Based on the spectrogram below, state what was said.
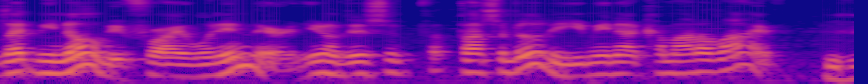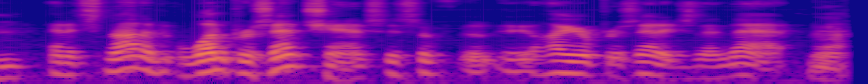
let me know before I went in there. You know, there's a possibility you may not come out alive, Mm-hmm. and it's not a one percent chance; it's a, a higher percentage than that. Yeah.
